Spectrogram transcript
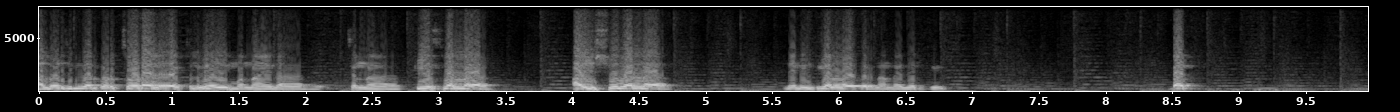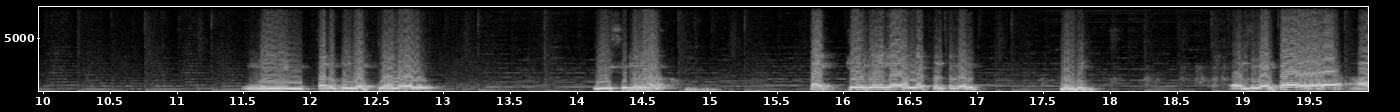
అల్లు అర్జున్ గారు కూడా చూడాలి యాక్చువల్గా మొన్న ఆయన చిన్న కేసు వల్ల ఆ ఇష్యూ వల్ల నేను ఇంటికి వెళ్ళలేకపోయాను నా దగ్గరికి నీ తరపు చెప్తున్నాను. ఈ సినిమా తగ్గేదేలే అన్నట్టు ఉంటుంది ఎందుకంటే ఆ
